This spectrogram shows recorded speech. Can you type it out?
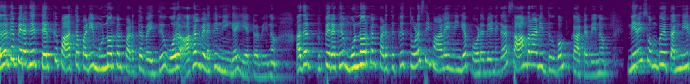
அதற்கு பிறகு தெற்கு பார்த்தபடி முன்னோர்கள் படத்தை வைத்து ஒரு அகல் விளக்கு நீங்கள் ஏற்ற வேணும். அதற்கு பிறகு முன்னோர்கள் படத்துக்கு துளசி மாலை நீங்கள் போட வேணுங்க. சாம்பிராணி தூபம் காட்ட வேணும். நிறை சொம்பு தண்ணீர்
